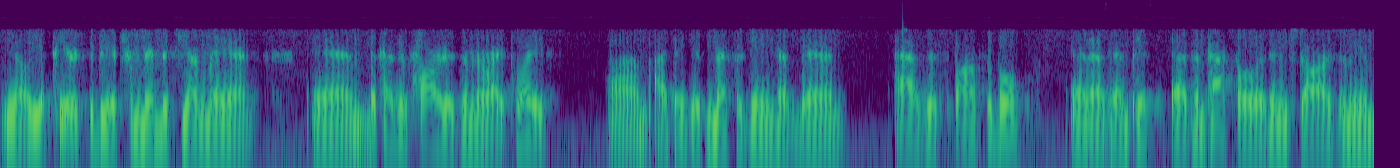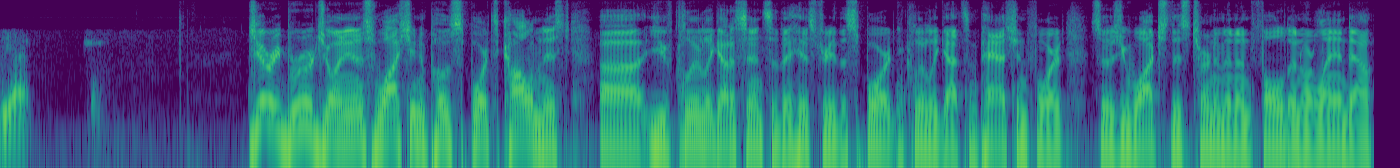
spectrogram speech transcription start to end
you know, he appears to be a tremendous young man and because his heart is in the right place, um, I think his messaging has been as responsible and as, imp- as impactful as any stars in the NBA. Jerry Brewer joining us, Washington Post sports columnist. Uh, you've clearly got a sense of the history of the sport and clearly got some passion for it. So as you watch this tournament unfold in Orlando,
